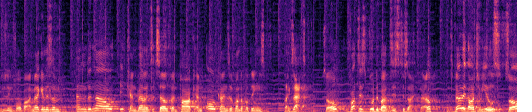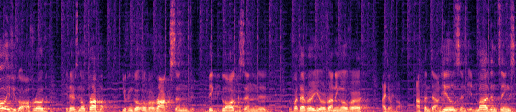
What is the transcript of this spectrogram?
using 4-bar mechanism, and now it can balance itself and park and all kinds of wonderful things like that. So, what is good about this design? Well, it has very large wheels, so if you go off-road, there's no problem. You can go over rocks and big logs and uh, whatever you're running over, I don't know, up and down hills and in mud and things,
